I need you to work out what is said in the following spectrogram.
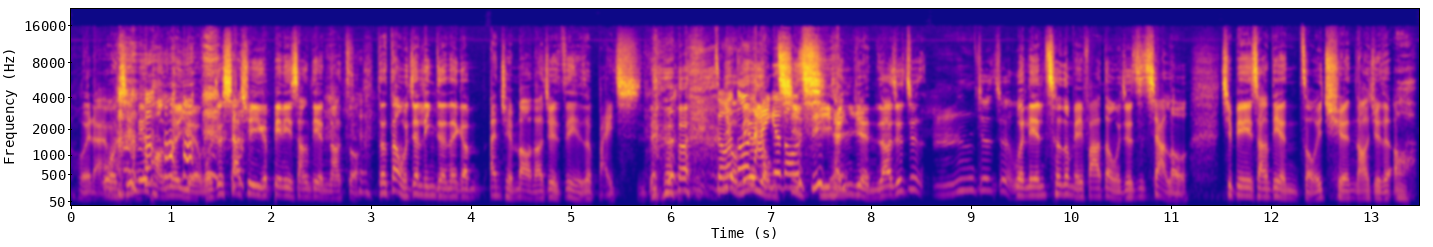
回来。我其实没有跑那么远，我就下去一个便利商店然后走。但但我就拎着那个安全帽，然后觉得自己是白痴的，有没有勇气骑很远？你知道，就就嗯，就就我连车都没发动，我就是下楼去便利商店走一圈，然后觉得哦，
